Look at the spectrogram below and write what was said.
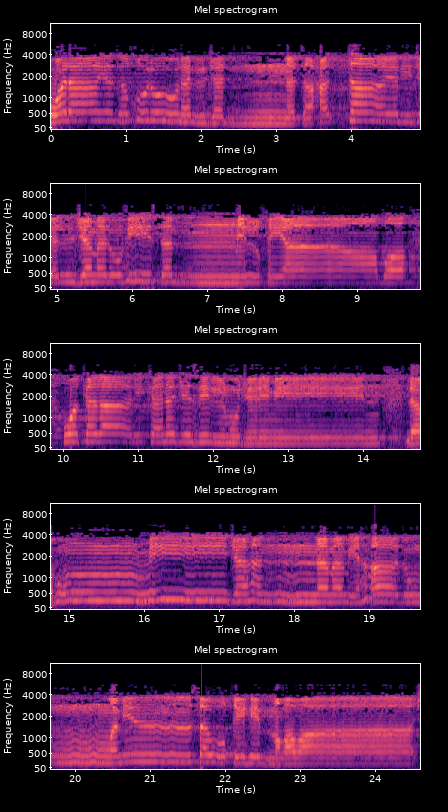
ولا يدخلون الجنة حتى يلج الجمل في سم الخياض وكذلك نجزي المجرمين. لهم من جهنم مهاد ومن فوقهم غواش.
